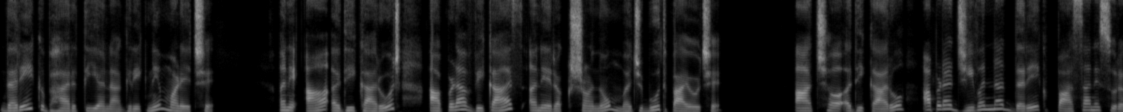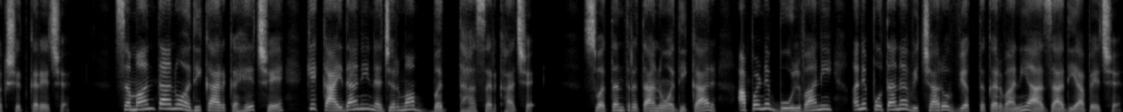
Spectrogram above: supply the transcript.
દરેક ભારતીય નાગરિકને મળે છે. અને આ અધિકારો જ આપણા વિકાસ અને રક્ષણનો મજબૂત પાયો છે. આ છ અધિકારો આપણા જીવનના દરેક પાસાને સુરક્ષિત કરે છે. સમાનતાનો અધિકાર કહે છે કે કાયદાની નજરમાં બધા સરખા છે. સ્વતંત્રતાનો અધિકાર આપણને બોલવાની અને પોતાના વિચારો વ્યક્ત કરવાની આઝાદી આપે છે.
